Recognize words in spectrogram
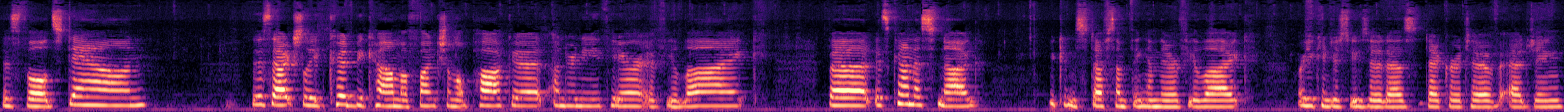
This folds down. This actually could become a functional pocket underneath here if you like but it's kind of snug. You can stuff something in there if you like or you can just use it as decorative edging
